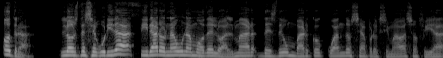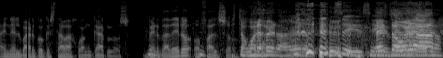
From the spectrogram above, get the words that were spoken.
otra. Los de seguridad tiraron a una modelo al mar desde un barco cuando se aproximaba Sofía en el barco que estaba Juan Carlos. ¿Verdadero o falso? Esto huele a verdadero. Sí, sí, Esto huele a...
